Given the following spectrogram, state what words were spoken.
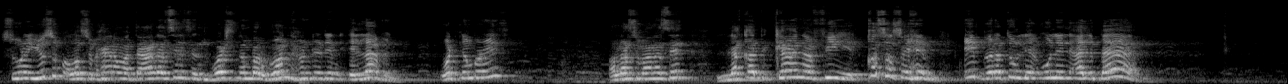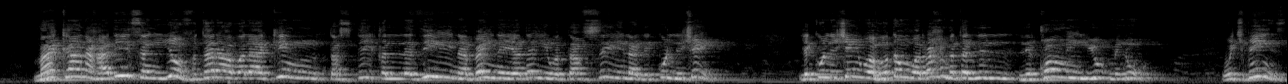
Surah Yusuf, Allah subhanahu wa ta'ala says in verse number 111. What number is? Allah subhanahu wa ta'ala says, لَقَدْ كَانَ فِي قَصَصِهِمْ إِبْرَةٌ لِأُولِي الْأَلْبَابِ ما كان حديثا يفترى ولكن تصديق الذين بين يديه وتفصيل لكل شيء لكل شيء وهدى ورحمة لقوم يؤمنون which means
